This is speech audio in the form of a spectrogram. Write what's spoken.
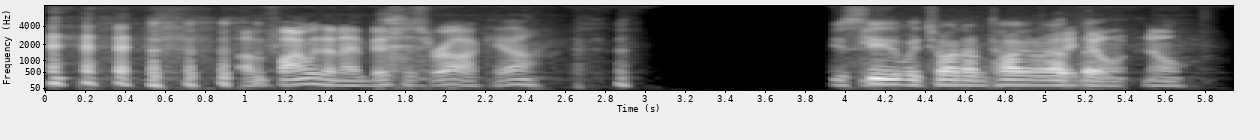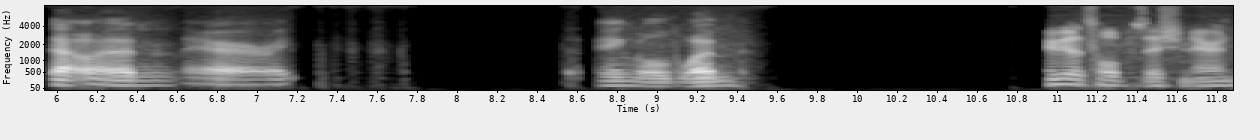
I'm fine with an ambitious rock, yeah. You see which one I'm talking about? I That- don't know. That one there, right? The angled one. Maybe let's hold position, Aaron.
